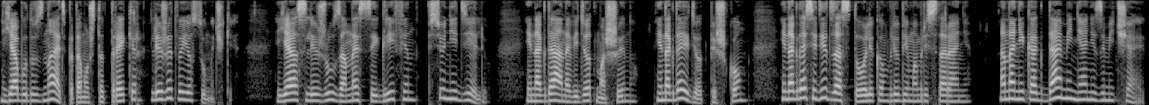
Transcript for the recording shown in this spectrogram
Я буду знать, потому что трекер лежит в ее сумочке. Я слежу за Нессой Гриффин всю неделю. Иногда она ведет машину, иногда идет пешком, иногда сидит за столиком в любимом ресторане. Она никогда меня не замечает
